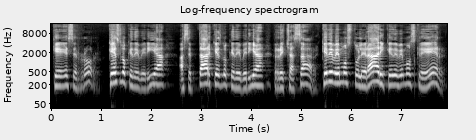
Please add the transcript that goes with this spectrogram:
¿Qué es error? ¿Qué es lo que debería aceptar? ¿Qué es lo que debería rechazar? ¿Qué debemos tolerar y qué debemos creer?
